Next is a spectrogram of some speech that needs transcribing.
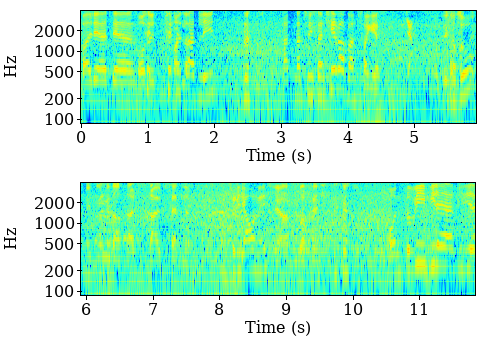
weil der, der Fit Fitnessathlet hat natürlich sein Theraband vergessen. Ja. Und ich Und habe so? natürlich nicht dran gedacht als Ralf Settle. Natürlich auch nicht. Ja, super frech. Und so wie, wie, der, wie, der,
